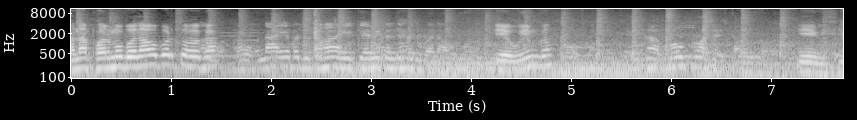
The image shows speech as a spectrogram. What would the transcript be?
અને આ ફર્મો બનાવવો પડતો હકા હો, ના એ બધું હા એ કેમિકલથી બધું બનાવવું એવું એમ કા? બહુ પ્રોસેસ કરવું. એવી છે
